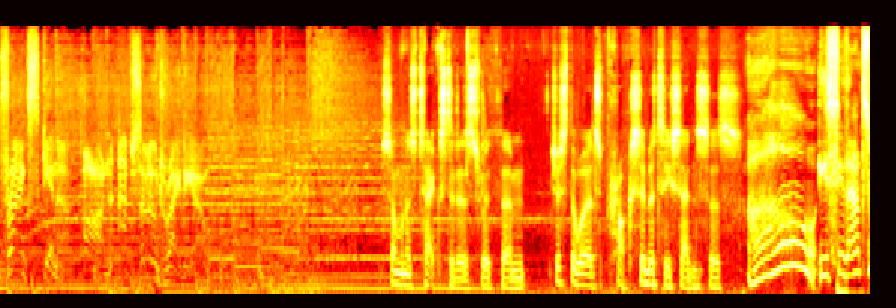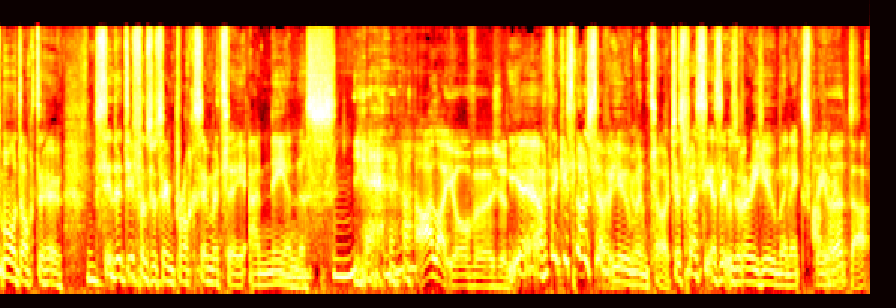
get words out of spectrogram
Frank Skinner on Absolute Radio. Someone has texted us with um, just the words proximity sensors. Oh, you see, that's more Doctor Who. See the difference between proximity and nearness. Yeah, I like your version. Yeah, I think it's nice to have a human touch, especially as it was a very human experience. I've heard that.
